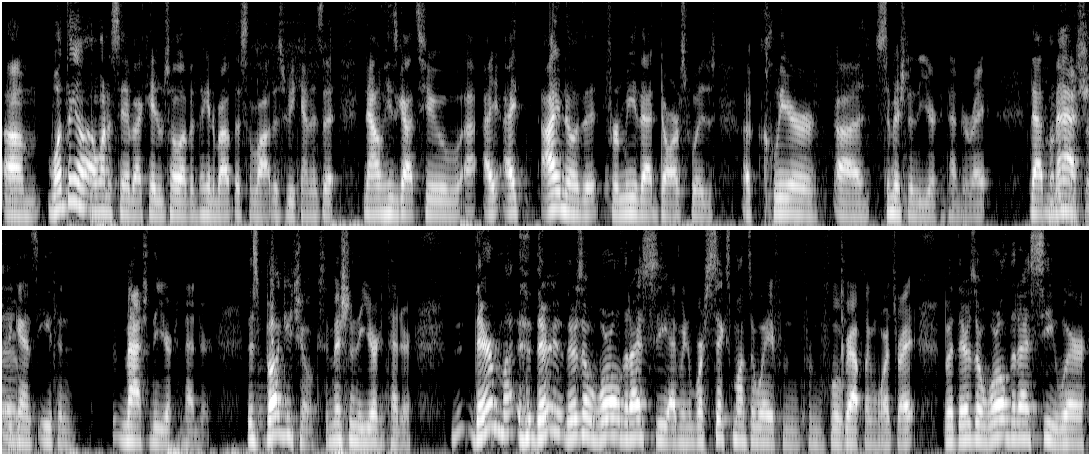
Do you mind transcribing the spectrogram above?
Um, one thing I, I want to say about Kade Ruotolo, I've been thinking about this a lot this weekend, is that now he's got to. I, I, I know that for me, that darts was a clear uh, submission of the year contender, right? That match 100%. against Ethan match of the year contender. This buggy choke submission of the year contender. There, there, there's a world that I see. I mean, we're six months away from from the Flo Grappling Awards, right? But there's a world that I see where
